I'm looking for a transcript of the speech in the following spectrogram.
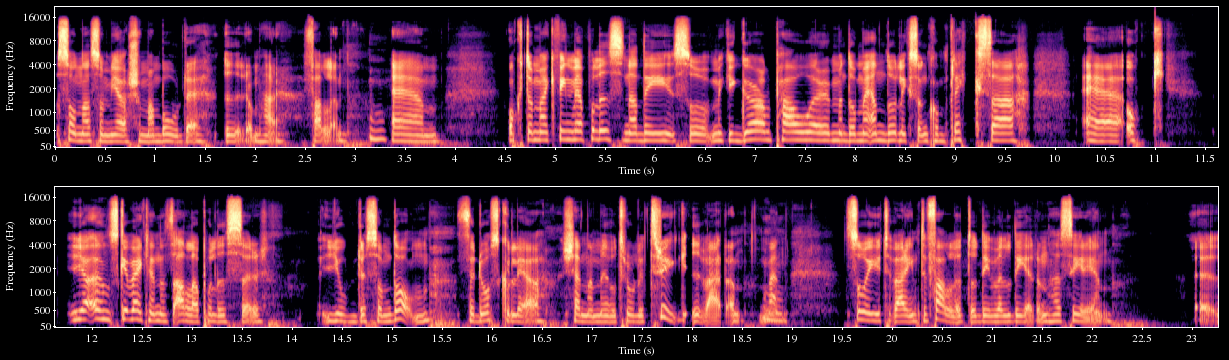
sådana som gör som man borde i de här fallen. Mm. Ehm, och de här kvinnliga poliserna, det är så mycket girl power men de är ändå liksom komplexa. Eh, och jag önskar verkligen att alla poliser gjorde som dem. För då skulle jag känna mig otroligt trygg i världen. Men Mm. så är ju tyvärr inte fallet och det är väl det den här serien eh,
